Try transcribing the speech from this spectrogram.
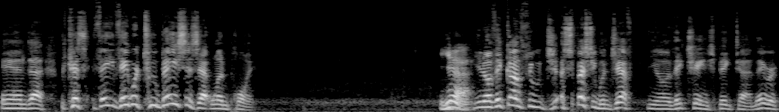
and uh, because they they were two basses at one point. Yeah. You know, they've gone through, especially when Jeff, you know, they changed big time. They were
